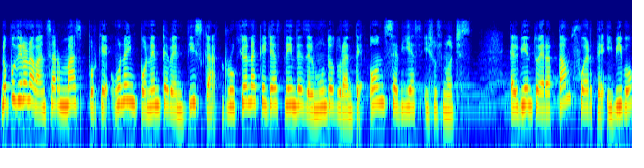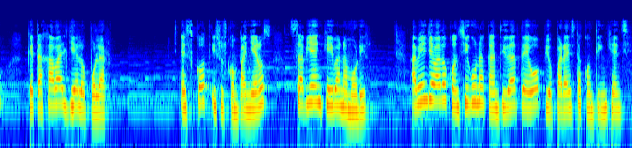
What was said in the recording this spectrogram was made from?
No pudieron avanzar más porque una imponente ventisca rugió en aquellas lindes del mundo durante once días y sus noches. El viento era tan fuerte y vivo que tajaba el hielo polar. Scott y sus compañeros sabían que iban a morir. Habían llevado consigo una cantidad de opio para esta contingencia.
